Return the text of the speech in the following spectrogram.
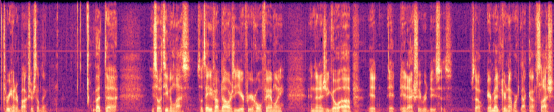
300 bucks or something. But uh, so it's even less. So it's $85 a year for your whole family. And then as you go up, it, it, it actually reduces. So airmedcarenetwork.com slash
